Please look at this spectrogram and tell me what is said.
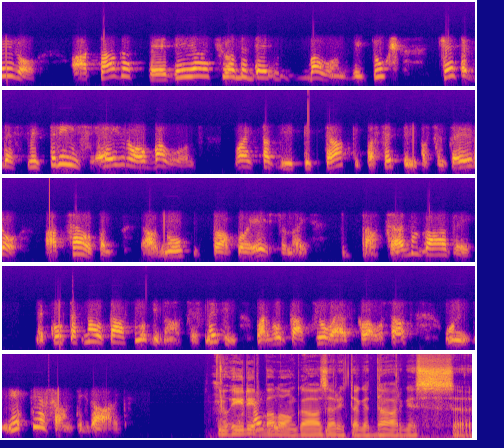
eiro. A tagad pēdējā šonadēļ balons bija tukšs, 43 eiro balons. vai tad ir tik traki pa 17 eiro atcelta, nu, tā ko ēšanai, tā cena gāzei. Nekur tak nav tā sludināts. Es nezinu, varbūt kāds cilvēks klausās un ir tiešām tik dārgi. Nu, ir ir balonu gāze arī tagad dārga. Es uh,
